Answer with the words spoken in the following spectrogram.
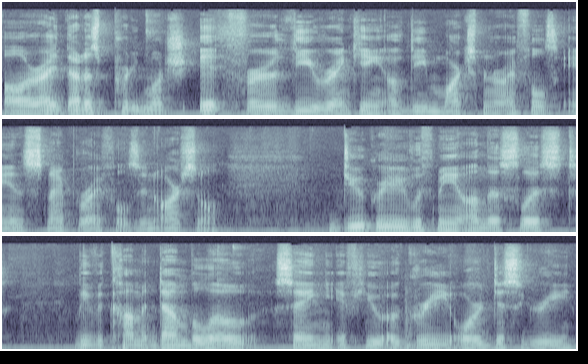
Alright, that is pretty much it for the ranking of the marksman rifles and sniper rifles in Arsenal. Do you agree with me on this list? Leave a comment down below saying if you agree or disagree.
